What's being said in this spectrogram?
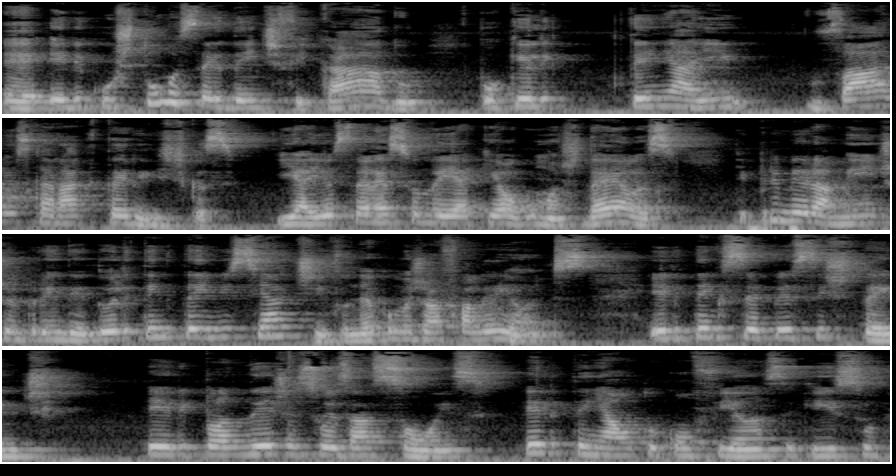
é, ele costuma ser identificado porque ele tem aí várias características. E aí eu selecionei aqui algumas delas. Que primeiramente o empreendedor ele tem que ter iniciativa, né? Como eu já falei antes. Ele tem que ser persistente. Ele planeja suas ações. Ele tem autoconfiança, que isso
